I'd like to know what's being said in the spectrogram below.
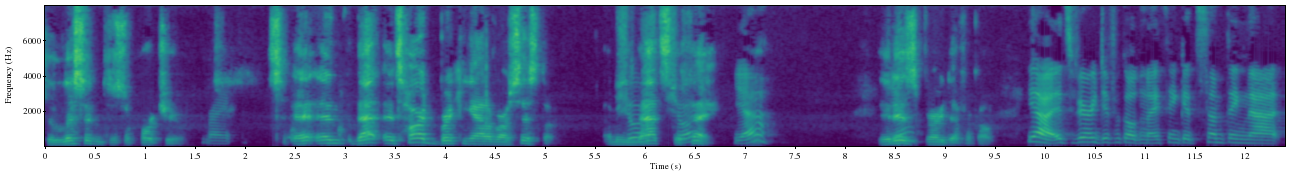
to listen to support you. Right. And that it's hard breaking out of our system. I mean, sure, that's sure. the thing. Yeah. It yeah. is very difficult. Yeah, it's very difficult, and I think it's something that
